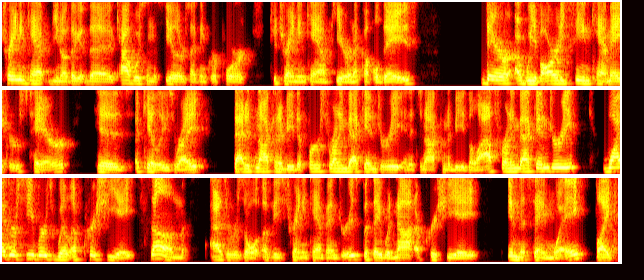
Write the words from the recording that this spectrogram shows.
Training camp you know the the cowboys and the steelers i think report to training camp here in a couple days. There uh, we've already seen cam akers tear his achilles right that is not going to be the first running back injury, and it's not going to be the last running back injury. Wide receivers will appreciate some as a result of these training camp injuries, but they would not appreciate in the same way. Like,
